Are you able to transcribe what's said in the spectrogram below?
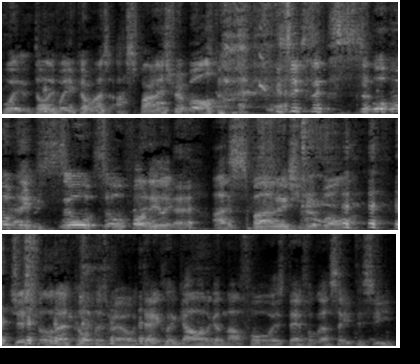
What, Dolly, what are you come as? A Spanish footballer. it's just it's so it's so so funny. Like a Spanish footballer. Just for the record as well, Declan Gallagher in that photo is definitely a sight to see.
